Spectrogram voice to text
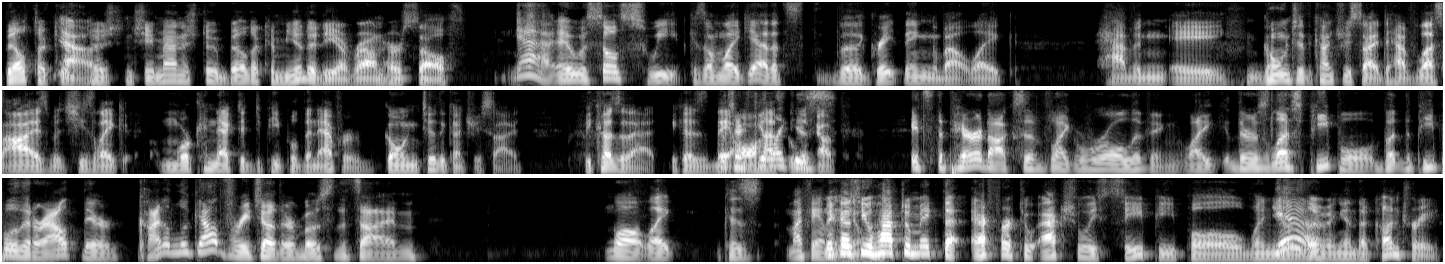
built a, Yeah. sh- she managed to build a community around herself. yeah, it was so sweet because I'm like, yeah, that's the great thing about like having a going to the countryside to have less eyes, but she's like more connected to people than ever going to the countryside because of that. Because they Which all I feel have like to look is out. it's the paradox of like rural living. Like there's less people, but the people that are out there kind of look out for each other most of the time. Well, like because my family Because you know, have to make the effort to actually see people when you're Yeah. living in the country.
